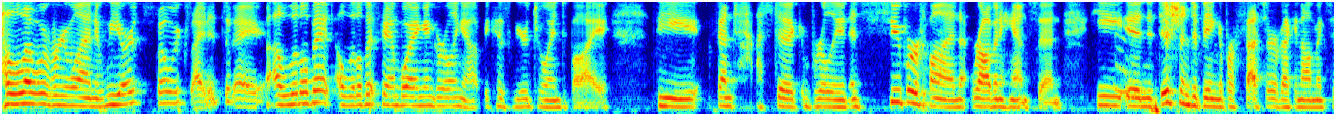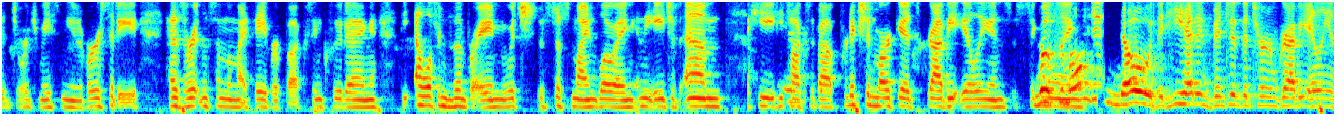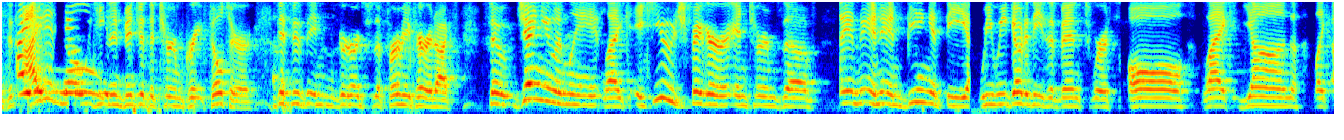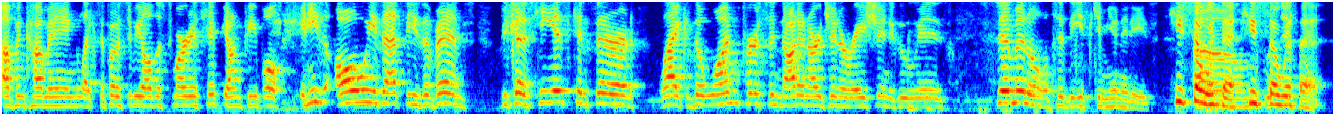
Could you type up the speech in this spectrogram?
Hello, everyone. We are so excited today. A little bit, a little bit fanboying and girling out because we are joined by the fantastic, brilliant, and super fun Robin Hanson. He, in addition to being a professor of economics at George Mason University, has written some of my favorite books, including The Elephant in the Brain, which is just mind blowing, and The Age of M. He he talks about prediction markets, grabby aliens, signaling. Well, Simone didn't know that he had invented the term grabby aliens, and I I, didn't know know. he had invented the term great filter. Oh. This is in regards to the Fermi paradox. So genuinely, like a huge figure in terms of and, and and being at the we we go to these events where it's all like young, like up and coming, like supposed to be all the smartest hip young people, and he's always at these events because he is considered like the one person not in our generation who is seminal to these communities. He's so with it. Um, He's so with it.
